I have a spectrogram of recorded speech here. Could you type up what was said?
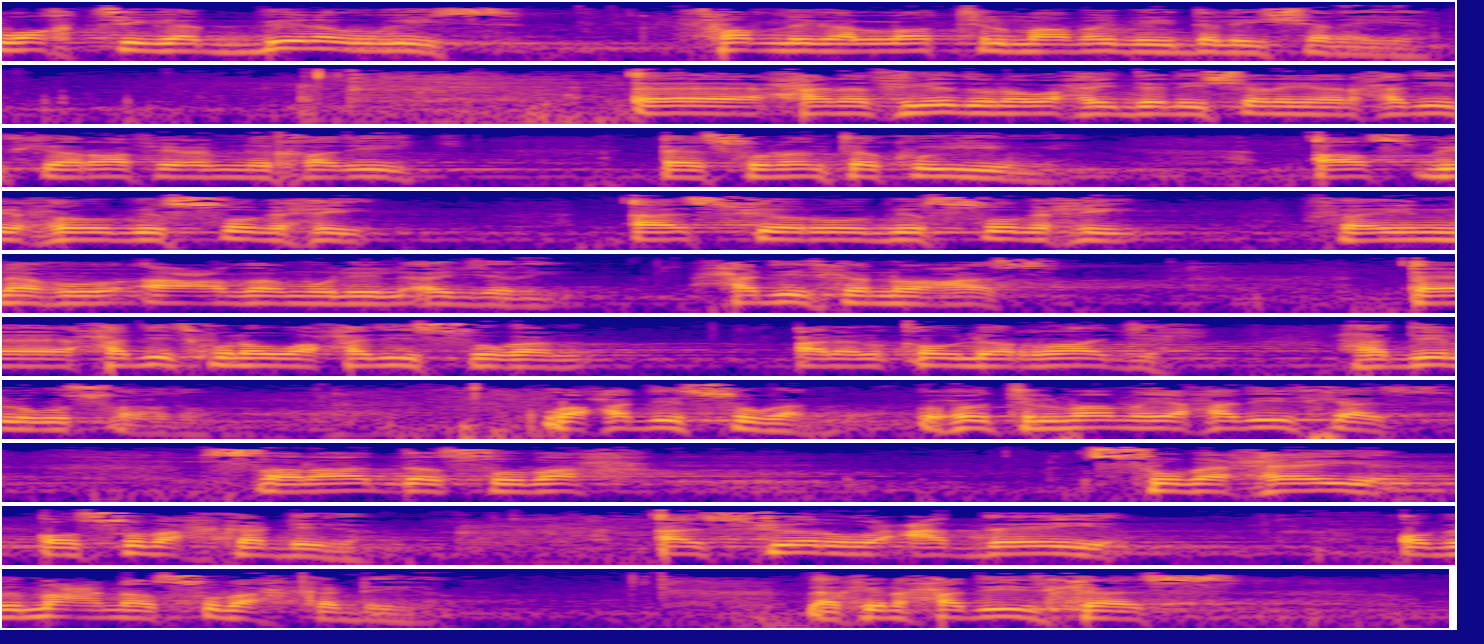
wakhtiga bilowgiisa fadliga loo tilmaamay bay daliishanayaan xanafiyaduna waxay daliishanayaan xadiidkii raafic ibni khadiij ee sunanta ku yimi asbixuu bisubxi asfiruu bisubxi fainahu acdamu liljri xadiika noocaas. Xadiikuna waa xadii sugan cala alqowl araajix haddii lagu socdo. Waa xadii sugan. Wuxuu tilmaamaya xadiikaasi salaada subax subaxeeya oo subax ka dhiga. Asfiruu caddeeya oo bimacnaa subax ka dhiga. Laakiin xadiikaas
